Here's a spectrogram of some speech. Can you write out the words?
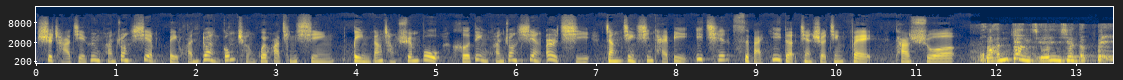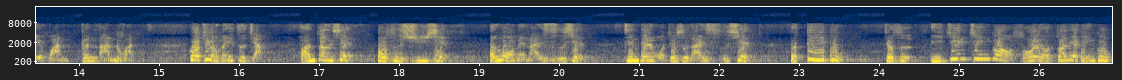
视察捷运环状线北环段工程规划情形，并当场宣布核定环状线二期将近新台币一千四百亿的建设经费。他说。环状捷运线的北环跟南环，过去我们一直讲环状线都是虚线，等我们来实现。今天我就是来实现的第一步，就是已经经过所有专业评估，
